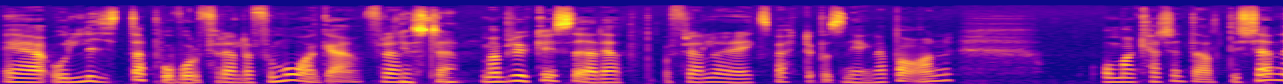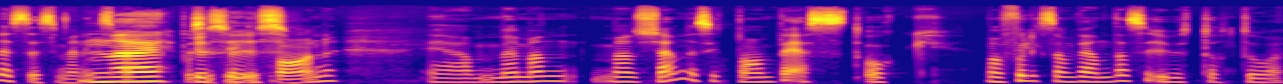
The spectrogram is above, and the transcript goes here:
eh, och lita på vår föräldraförmåga. För Mm. Att man brukar ju säga det att föräldrar är experter på sina egna barn. Och man kanske inte alltid känner sig som en expert Nej, på sitt precis. eget barn. Eh, men man, man känner sitt barn bäst och man får liksom vända sig utåt och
